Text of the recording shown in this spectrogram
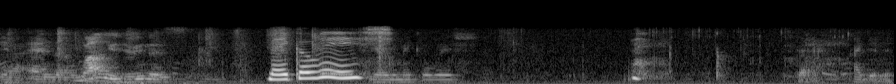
Yeah, and uh, while you're doing this, Make a wish. yeah, you make a wish. There, I did it.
